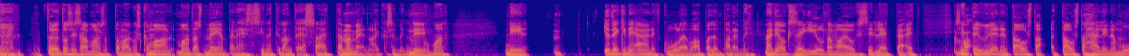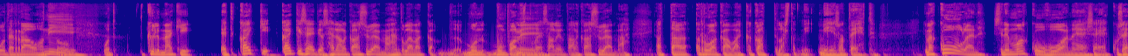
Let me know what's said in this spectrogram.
toi on tosi samaistuttavaa, koska mä oon, mä oon taas meidän perheessä siinä tilanteessa, että mä menen aikaisemmin Niin. nukkumaan. Niin mm, jotenkin ne äänet kuulee vaan paljon paremmin. Mä en tiedä, onko se se ilta vai onko se silleen, että, että sitten yleinen tausta, taustahälinä muuten rauhoittuu. Niin. Mutta kyllä mäkin, että kaikki, kaikki se, että jos hän alkaa syömään, hän tulee vaikka, mun, mun puolesta Niin. tulee salilta, alkaa syömään ja ottaa ruokaa vaikka kattilasta, mi, mihin se on tehty. Ja mä kuulen sinne makuuhuoneeseen, kun se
